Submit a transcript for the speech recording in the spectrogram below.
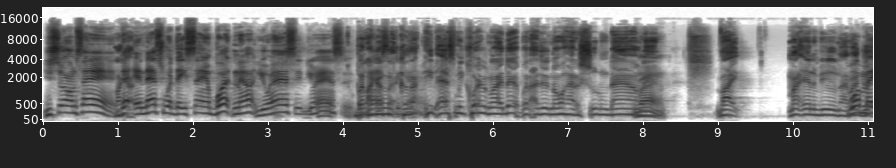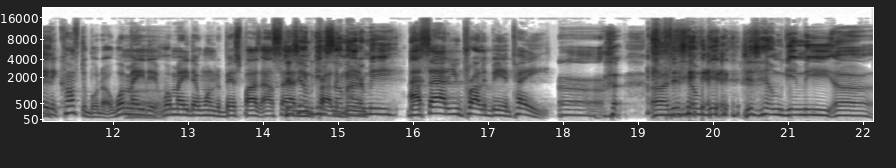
You see what I'm saying? Like That- I- and that's what they saying. But now you answered, you answered. But like I said, because he asked me questions like that, but I just know how to shoot him down. Right. like my interview, like what made it comfortable though? What made it? What made that one of the best spots outside Just of him you getting probably something being out of me. that- outside of you probably being paid? uh, uh, just him get, just him getting me uh,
